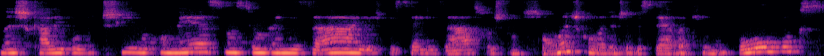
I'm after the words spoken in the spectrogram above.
na escala evolutiva, começam a se organizar e a especializar suas funções, como a gente observa aqui no Volvox.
